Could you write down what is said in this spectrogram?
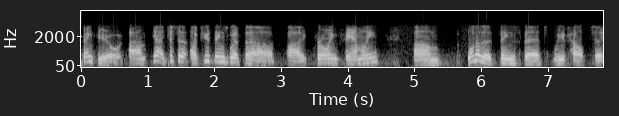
Thank you. Um, yeah, just a, a, few things with uh, uh, growing family. Um, one of the things that we've helped to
